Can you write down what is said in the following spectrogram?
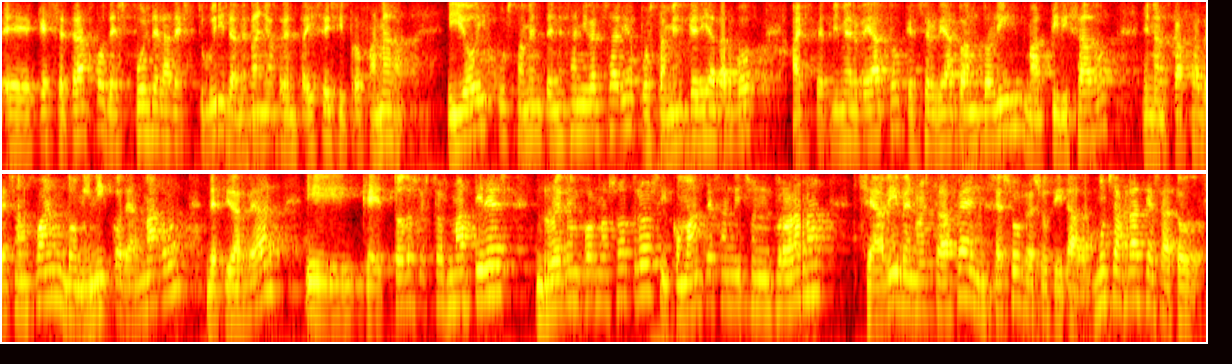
eh, que se trajo después de la destruida en el año 36 y profanada. Y hoy, justamente en ese aniversario, pues también quería dar voz a este primer beato, que es el beato Antolín, martirizado en Alcázar de San Juan, dominico de Almagro, de Ciudad Real, y que todos estos mártires rueguen por nosotros y, como antes han dicho en el programa, se avive nuestra fe en Jesús resucitado. Muchas gracias a todos.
